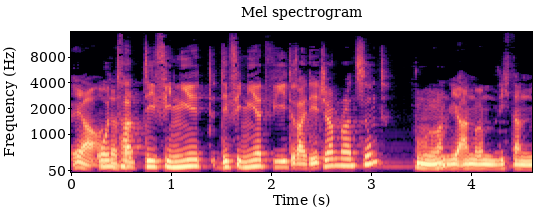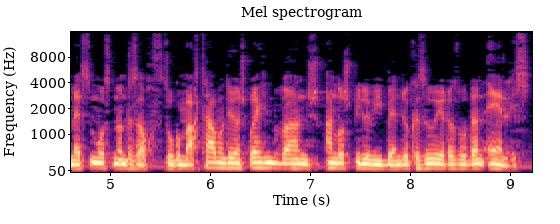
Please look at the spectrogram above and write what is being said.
Ja, und, und, das hat definiert, definiert, wie 3D-Jump-Runs sind. Wo dann die anderen sich dann messen mussten und das auch so gemacht haben und dementsprechend waren andere Spiele wie Banjo Kazooie oder so dann ähnlich.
